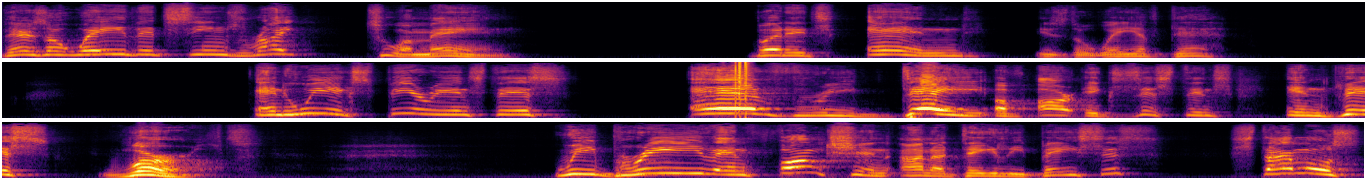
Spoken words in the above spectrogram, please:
there's a way that seems right to a man, but its end is the way of death. And we experience this every day of our existence in this world. We breathe and function on a daily basis. Estamos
